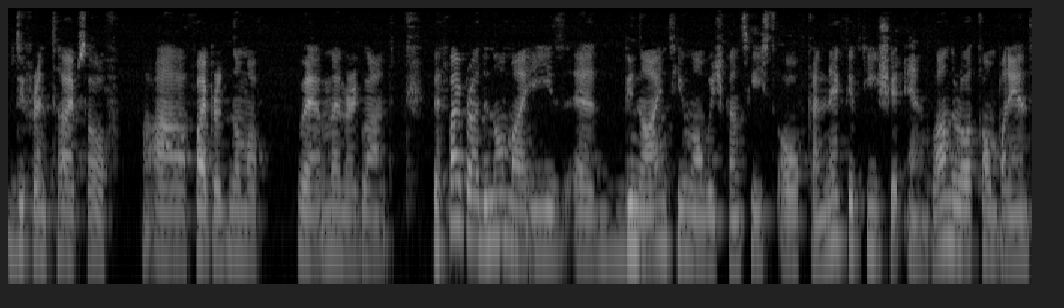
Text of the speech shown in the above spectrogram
different types of uh, fibroadenoma of the mammary gland. The fibroadenoma is a benign tumor which consists of connective tissue and glandular component.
